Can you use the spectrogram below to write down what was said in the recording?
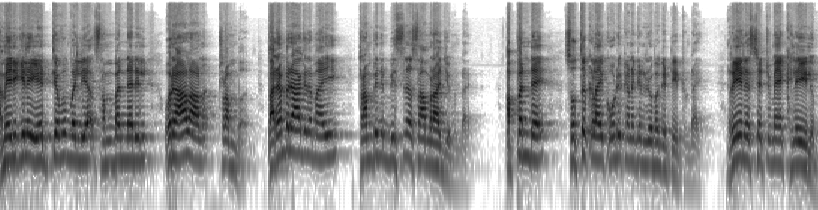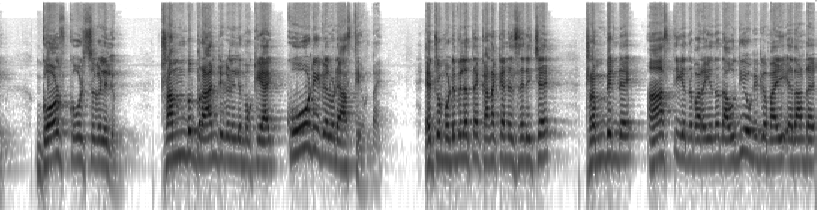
അമേരിക്കയിലെ ഏറ്റവും വലിയ സമ്പന്നരിൽ ഒരാളാണ് ട്രംപ്. പരമ്പരാഗതമായി ട്രംപിന് ബിസിനസ് സാമ്രാജ്യമുണ്ട്. അപ്പന്റെ സ്വത്തുക്കളായി കോടിക്കണക്കിന് രൂപ കിട്ടിയിട്ടുണ്ട്. റിയൽ എസ്റ്റേറ്റ് മേഖലയിലും ഗോൾഫ് കോഴ്സുകളിലും ട്രംപ് ബ്രാൻഡുകളിലുമൊക്കെയായി കോടികളുടെ ആസ്തിയുണ്ട് ഏറ്റവും ഒടുവിലത്തെ കണക്കനുസരിച്ച് ട്രംപിന്റെ ആസ്തി എന്ന് പറയുന്നത് ഔദ്യോഗികമായി ഏതാണ്ട്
